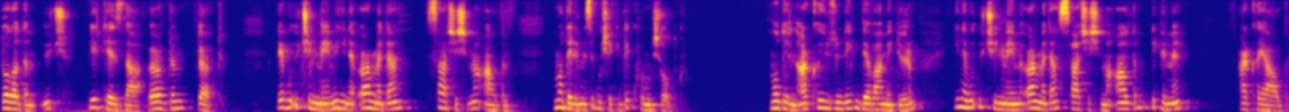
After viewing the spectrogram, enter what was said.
Doladım 3. Bir kez daha ördüm 4. Ve bu 3 ilmeğimi yine örmeden sağ şişime aldım modelimizi bu şekilde kurmuş olduk. Modelin arka yüzündeyim. Devam ediyorum. Yine bu 3 ilmeğimi örmeden sağ şişime aldım. ipimi arkaya aldım.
